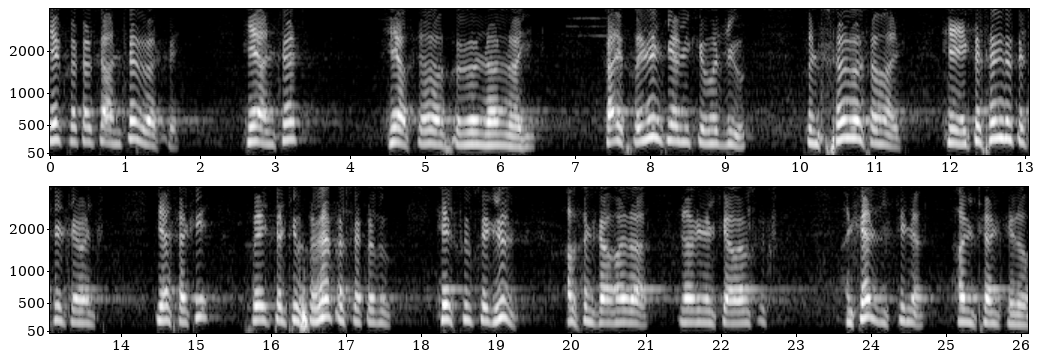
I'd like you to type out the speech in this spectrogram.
एक प्रकारचं अंतर वाचतं हे अंतर हे आपल्याला परवडणार नाही. काय फरक आम्ही किंमत देऊ पण सर्व समाज हे एकसंग कसे ठेवायचे? यासाठी प्रयत्नाची फरक असं करू हे सूत्र घेऊन आपण कामाला लागण्याची आवश्यकता. आणि त्या दृष्टीनं हा विचार केला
